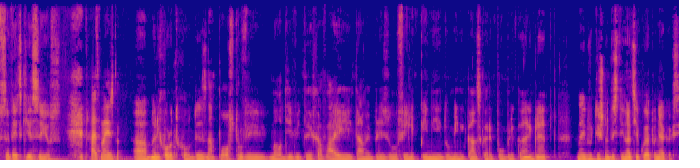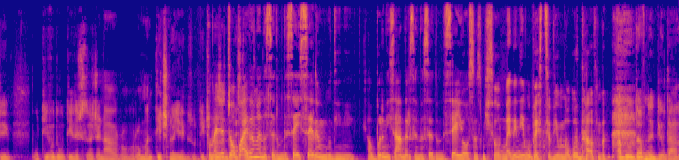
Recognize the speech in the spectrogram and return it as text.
Съветския съюз. Това е смешно. А, нали, хората ходят, знам, по острови, Малдивите, Хаваи, там е близо Филипини, Доминиканска република. Нали, гледат на екзотична дестинация, която някак си отива да отидеш с жена, романтична и екзотична. Понеже Джо Байден е на 77 години, а Бърни Сандърс е на 78, смисъл, мене ни му месеца бил много отдавна. А бил отдавна е бил, да.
